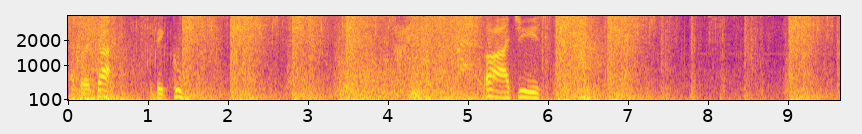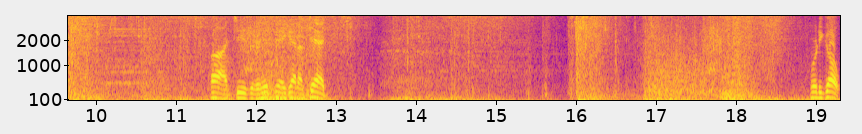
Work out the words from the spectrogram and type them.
That's what I got. The big goof. Ah, jeez. Ah, jeez, if it hits me again, I'm dead. Where'd he go?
